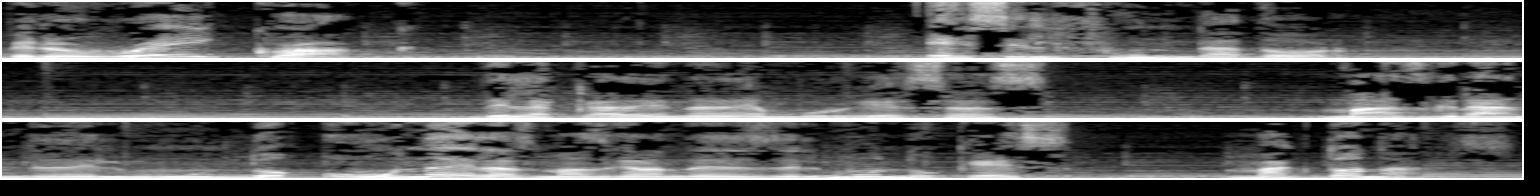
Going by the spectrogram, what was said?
Pero Ray Kroc es el fundador de la cadena de hamburguesas más grande del mundo, o una de las más grandes del mundo, que es McDonald's.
